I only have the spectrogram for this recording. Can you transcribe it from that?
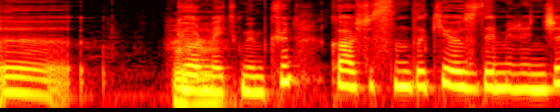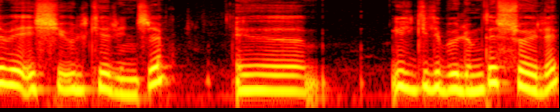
e, görmek Hı -hı. mümkün. Karşısındaki Özdemir İnce ve eşi Ülker İnce. E, ilgili bölümde şöyle.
